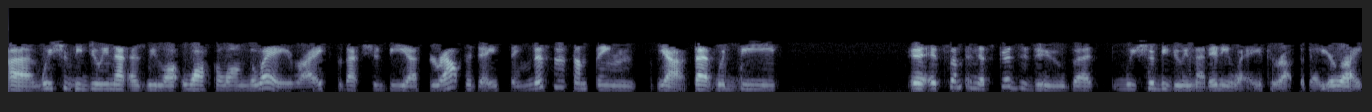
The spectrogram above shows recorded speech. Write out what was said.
Um, we should be doing that as we lo- walk along the way, right? So that should be a throughout the day thing. This is something, yeah, that would be it's something that's good to do, but we should be doing that anyway throughout the day. You're right.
